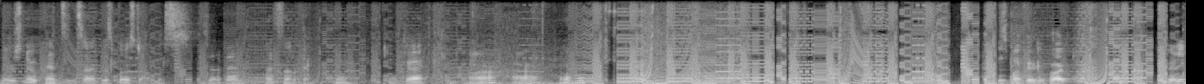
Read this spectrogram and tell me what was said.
There's no pens inside this post office. Is that a pen? That's not a pen. Hmm. Okay. Alright, alright. This is my favorite part. Ready?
